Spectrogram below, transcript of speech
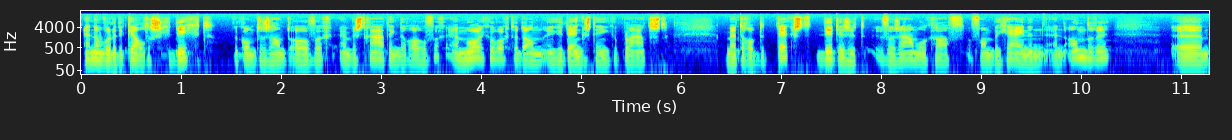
en dan worden de kelders gedicht, er komt er zand over en bestrating erover. En morgen wordt er dan een gedenksteen geplaatst met erop de tekst: Dit is het verzamelgraf van Begijnen en anderen ehm,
